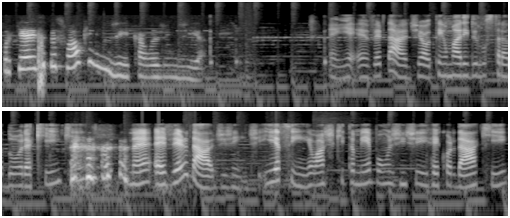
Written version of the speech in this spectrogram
porque é esse pessoal que me indica hoje em dia. É, é verdade. Ó, tem um marido ilustrador aqui que, né? É verdade, gente. E assim, eu acho que também é bom a gente recordar que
